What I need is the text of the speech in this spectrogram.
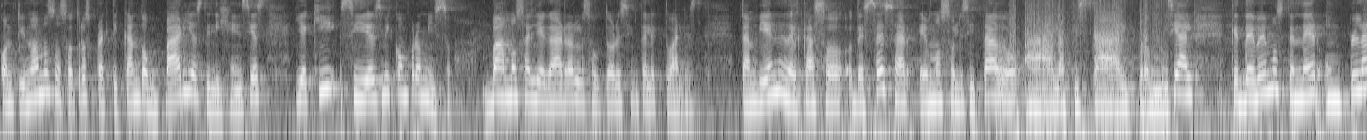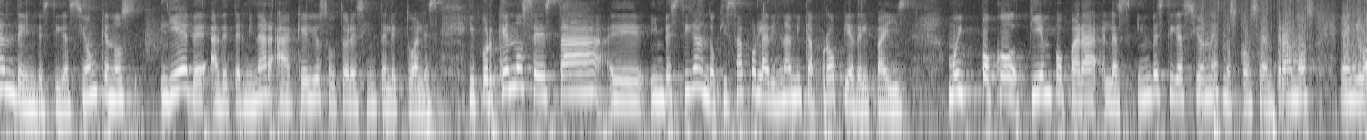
continuamos nosotros practicando varias diligencias y aquí sí es mi compromiso. Vamos a llegar a los autores intelectuales. También en el caso de César hemos solicitado a la fiscal provincial que debemos tener un plan de investigación que nos lleve a determinar a aquellos autores intelectuales. ¿Y por qué no se está eh, investigando? Quizá por la dinámica propia del país. Muy poco tiempo para las investigaciones, nos concentramos en lo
